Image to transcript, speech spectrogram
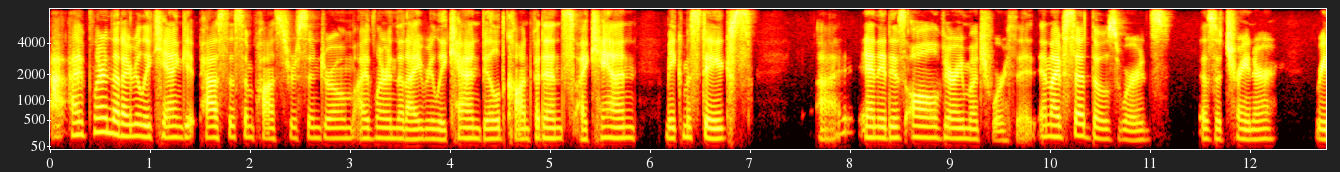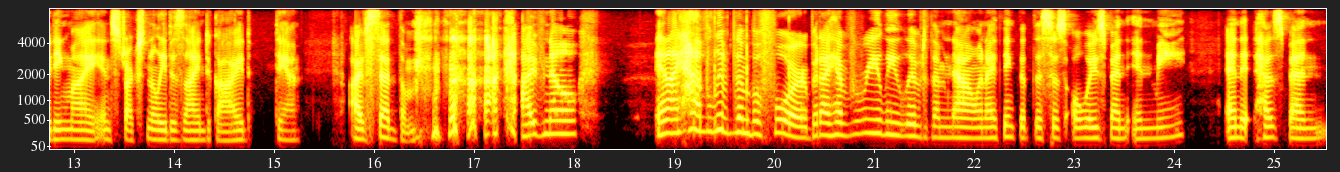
I've learned that I really can get past this imposter syndrome. I've learned that I really can build confidence. I can make mistakes. Uh, and it is all very much worth it. And I've said those words as a trainer, reading my instructionally designed guide, Dan. I've said them. I've now, and I have lived them before, but I have really lived them now. And I think that this has always been in me. And it has been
